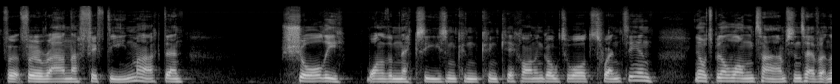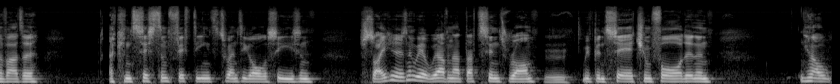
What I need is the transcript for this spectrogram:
for, for around that 15 mark, then surely one of them next season can can kick on and go towards 20. And, you know, it's been a long time since Everton have had a, a consistent 15 to 20 goal a season striker, isn't it? We, we haven't had that since Rom. Mm. We've been searching for it. And, you know,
